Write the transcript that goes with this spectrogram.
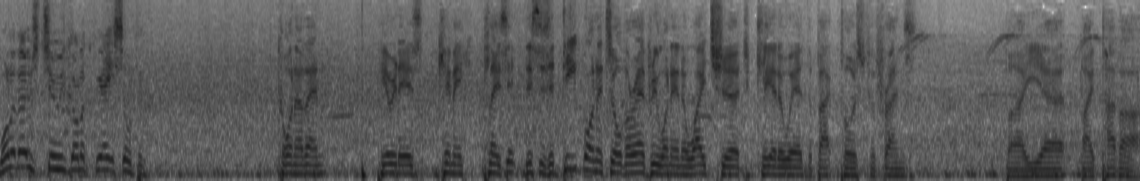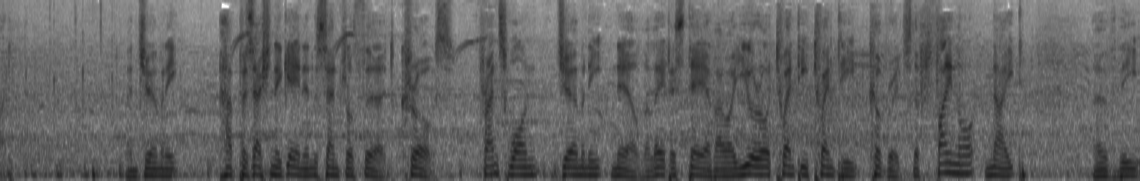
One of those two is going to create something. Corner then. Here it is. Kimmich plays it. This is a deep one. It's over everyone in a white shirt. Cleared away at the back post for France by uh, by Pavard. And Germany have possession again in the central third. Kroos. France 1, Germany nil. The latest day of our Euro 2020 coverage. The final night of the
